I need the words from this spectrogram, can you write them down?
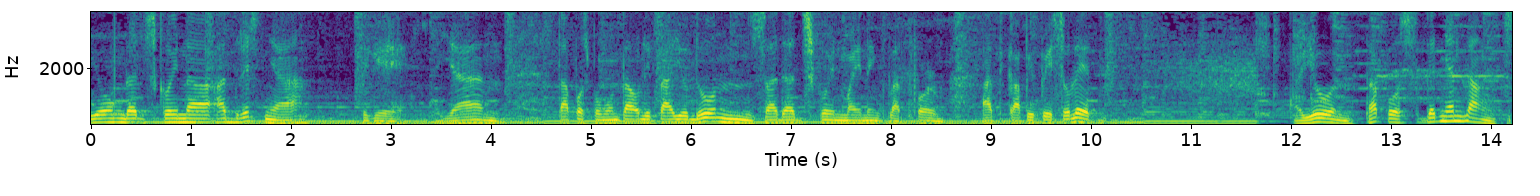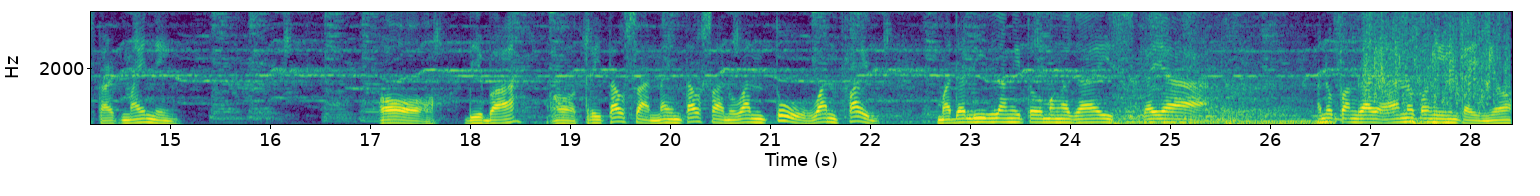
yung Dogecoin na address niya. Sige ayan. Tapos pumunta ulit tayo dun sa Dogecoin mining platform at copy paste ulit. Ayun tapos ganyan lang start mining. Oh di ba? Oh 3,000 9,000 1,2 1,5 Madali lang ito mga guys. Kaya ano pang gaya, ano pang hihintay nyo?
